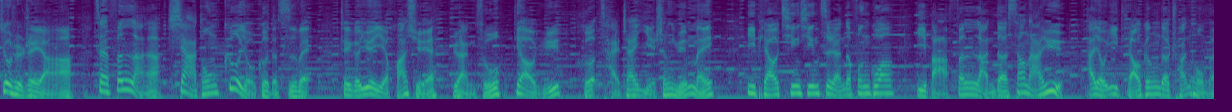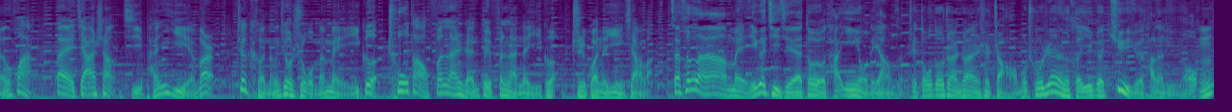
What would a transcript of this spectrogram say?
就是这样啊。在芬兰啊，夏冬各有各的滋味。这个越野滑雪、远足、钓鱼和采摘野生云梅，一瓢清新自然的风光，一把芬兰的桑拿浴，还有一条羹的传统文化，外加上几盆野味儿，这可能就是我们每一个初到芬兰人对芬兰的一个直观的印象了。在芬兰啊，每一个季节都有它应有的样子，这兜兜转转是找不出任何一个拒绝它的理由。嗯。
